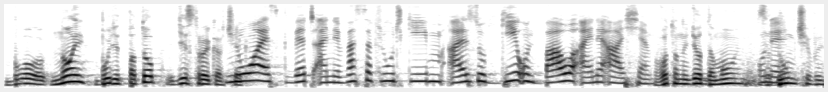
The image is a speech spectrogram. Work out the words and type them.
Бо- Ной, будет потоп, иди строй ковчег. Noah, es wird eine Wasserflut geben, also geh und baue eine Arche. Вот он идет домой, Он и- задумчивый,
